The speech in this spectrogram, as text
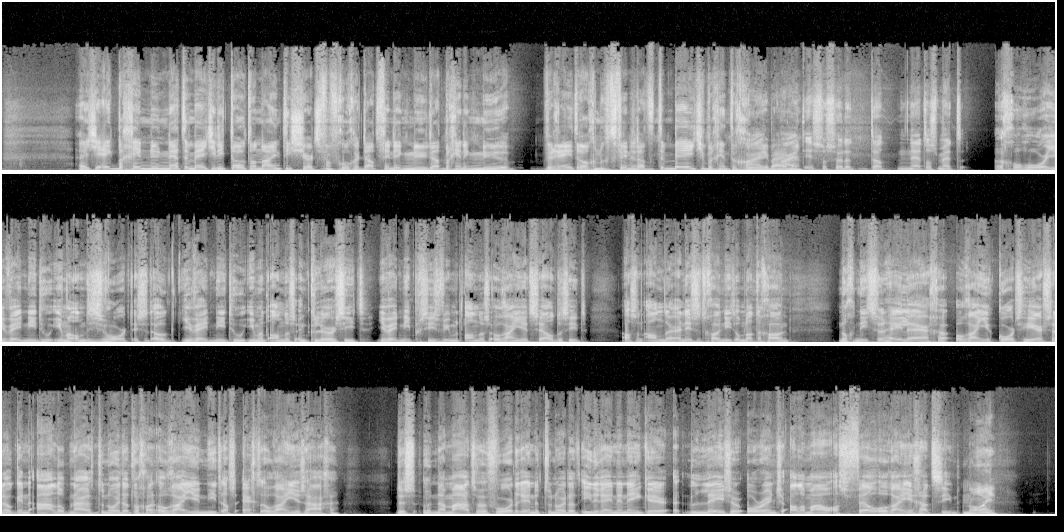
Weet je, ik begin nu net een beetje die Total 90 shirts van vroeger. Dat vind ik nu. Dat begin ik nu retro genoeg te vinden dat het een beetje begint te groeien maar, bij maar me. het is toch zo dat, dat net als met gehoor, je weet niet hoe iemand anders iets hoort, is het ook, je weet niet hoe iemand anders een kleur ziet. Je weet niet precies of iemand anders oranje hetzelfde ziet als een ander. En is het gewoon niet omdat er gewoon nog niet zo'n hele erge oranje koorts heerst en ook in de aanloop naar het toernooi dat we gewoon oranje niet als echt oranje zagen. Dus naarmate we vorderen in het toernooi, dat iedereen in één keer laser orange allemaal als fel oranje gaat zien. Mooi.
